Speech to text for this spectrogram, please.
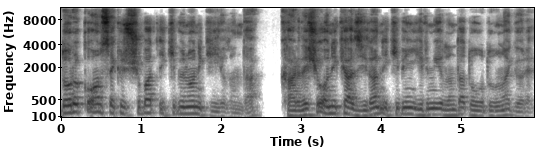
Doruk 18 Şubat 2012 yılında, kardeşi 12 Haziran 2020 yılında doğduğuna göre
